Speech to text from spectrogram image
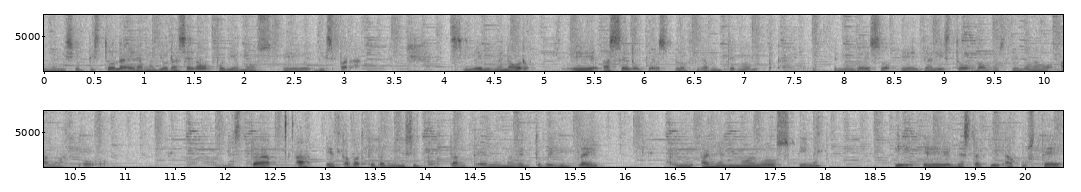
munición pistola era mayor a cero, podíamos disparar. Si es menor a cero, pues lógicamente no disparar. Teniendo eso ya listo, vamos de nuevo a nuestro... ¿Dónde está? Ah, esta parte también es importante. En un evento de gameplay añadí nuevos pines y desde aquí ajusté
